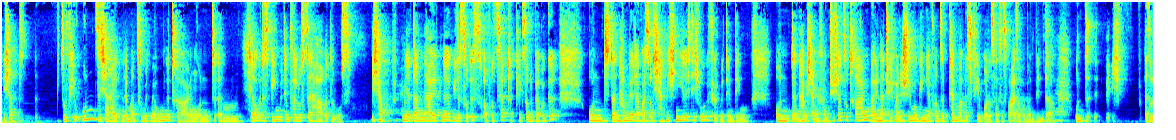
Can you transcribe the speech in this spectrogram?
Ich habe so viel Unsicherheiten immer zu mit mir rumgetragen und ähm, ich glaube, das ging mit dem Verlust der Haare los. Ich habe mir dann halt, ne, wie das so ist, auf Rezept kriegst du eine Perücke und dann haben wir da was und ich habe mich nie richtig wohlgefühlt mit dem Ding. Und dann habe ich angefangen, Tücher zu tragen, weil natürlich meine Chemo ging ja von September bis Februar. Das heißt, es war also auch über den Winter. Ja. Und ich, also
